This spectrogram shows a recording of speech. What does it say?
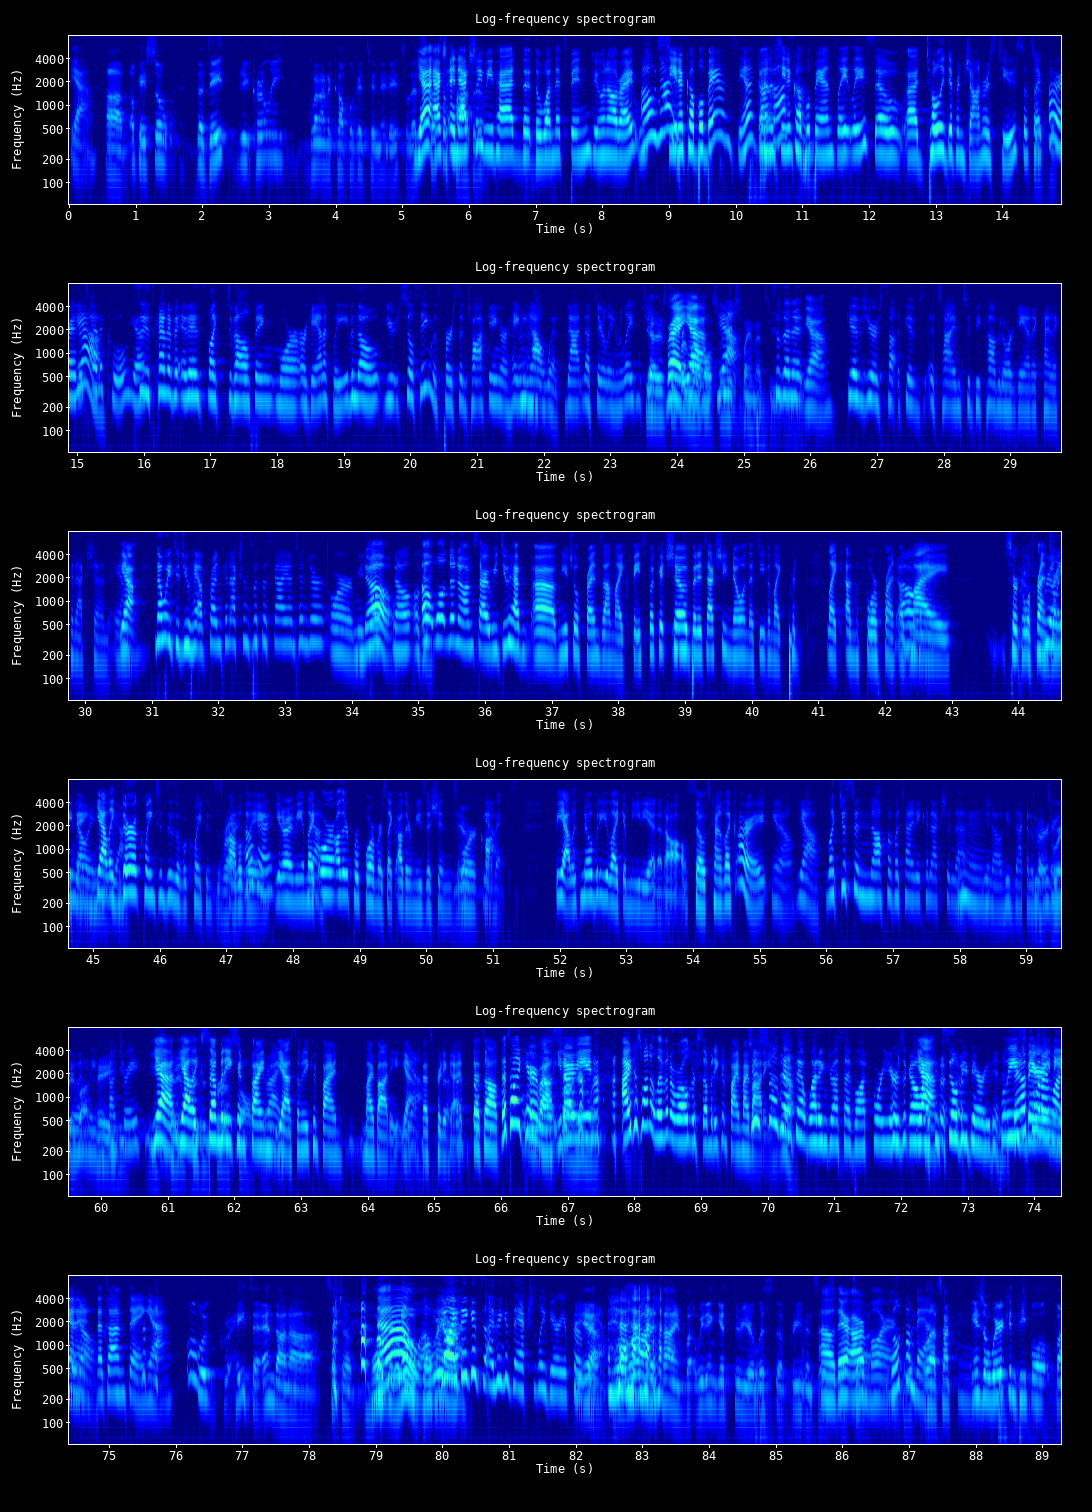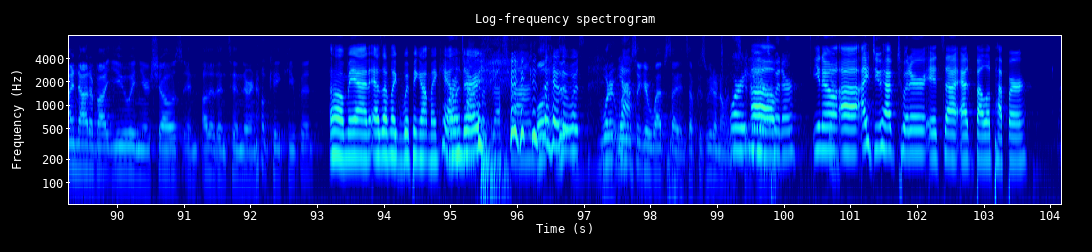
Yeah. Um, okay, so the date they currently went on a couple good Tinder dates. So that's yeah, that's a actually, and actually, we've had the the one that's been doing all right. We've Oh, Seen a couple bands. Yeah, gone and That's seen a couple bands lately. So uh, totally different genres too. So it's like, all Different. right, that's kind of cool. Yeah. So it's kind of it is like developing more organically, even though you're still seeing this person talking or hanging Mm-hmm. out with, not necessarily in relationship. yeah, there's Right, different yeah. levels. We Yeah. explained that to you. So then it- yeah. Gives your gives a time to become an organic kind of connection. And Yeah. No, wait. Did you have friend connections with this guy on Tinder or mutual? No. No. Okay. Oh well, no, no. I'm sorry. We do have uh, mutual friends on like Facebook. It Mm-hmm. showed, but it's actually no one that's even like pre- like on the forefront of Oh, my circle Yeah. of friends or anything. knowing yeah, them, like yeah. they're acquaintances of acquaintances, Right. probably. Okay. You know what I mean? Like Yeah. or other performers, like other musicians Yeah. or Yeah. comics. But yeah, like nobody like immediate at all. So it's kind of like, all right, you know. Yeah, like just enough of a tiny connection that Mm-hmm. you know he's not going to You don't have to murder you and leave hey, the he- country. yeah, yeah, like somebody can assault. find, Right. yeah, somebody can find my body. Yeah, Yeah. that's pretty good. That's all. That's all I care about. You know what I mean? I just want to live in a world where somebody can find my Just body. so that Yeah. that wedding dress I bought four years ago, Yeah. I can still be buried in Please it. That's bury what I me in to it. know. That's all I'm saying. Yeah. Well, we gr- hate to end on uh, such a morbid No. note, but Oh we my no, are. I think it's I think it's actually very appropriate. Yeah, we're, we're out of time, but we didn't get through your list of grievances. Oh, there but, are uh, more. We'll come back. We'll have time. Mm. Angela, where can people find out about you and your shows, and other than Tinder and OkCupid? Oh man, as I'm like whipping out my calendar. Taco's restaurant. 'Cause I have the the- worst- what are, Yeah. where's like your website and stuff? Because we don't know when or this you gonna know, Uh, Twitter. You know, Yeah. uh, I do have Twitter. It's uh, at Bella Pepper.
